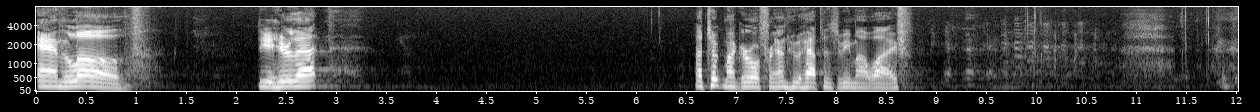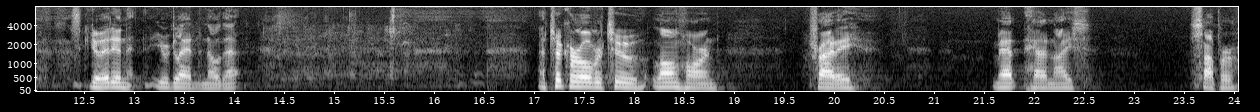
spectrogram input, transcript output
and love. Do you hear that? I took my girlfriend, who happens to be my wife, good, isn't it? You're glad to know that. I took her over to Longhorn Friday, met, had a nice supper,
